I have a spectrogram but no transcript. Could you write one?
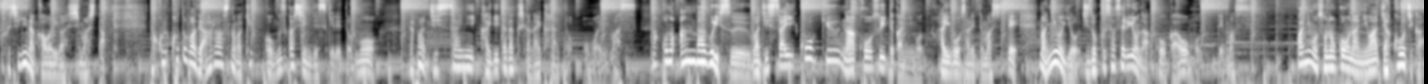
不思議な香りがしました。まあ、これ言葉で表すのが結構難しいんですけれども、やっぱり実際に嗅いでいただくしかないかなと思います。まあ、このアンバーグリスは実際高級な香水とかにも配合されてまして、まあ、匂いを持続させるような効果を持ってます。他にもそのコーナーにはジャコウジカっ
